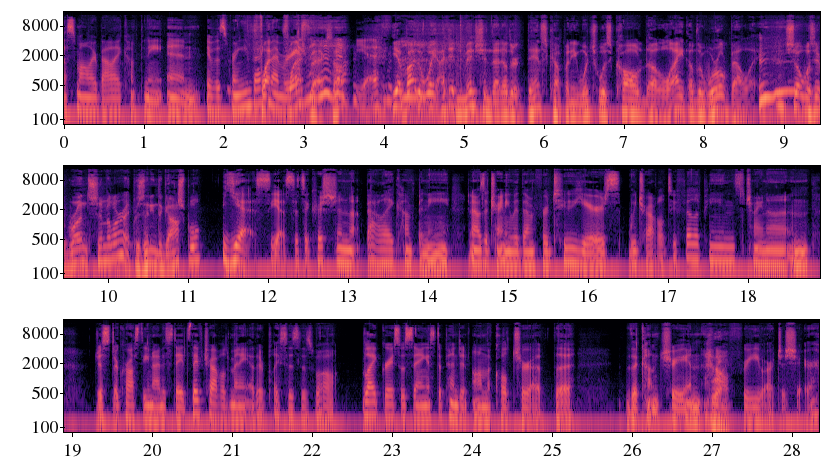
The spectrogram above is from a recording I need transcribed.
a smaller ballet company, and it was bringing back Fla- memories. Flashbacks, huh? yes. Yeah. By the way, I didn't mention that other dance company, which was called uh, Light of the World Ballet. Mm-hmm. So, was it run similar, presenting the gospel? Yes, yes. It's a Christian ballet company, and I was a trainee with them for two years. We traveled to Philippines, China, and just across the United States. They've traveled many other places as well. Like Grace was saying, it's dependent on the culture of the the country and how right. free you are to share.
